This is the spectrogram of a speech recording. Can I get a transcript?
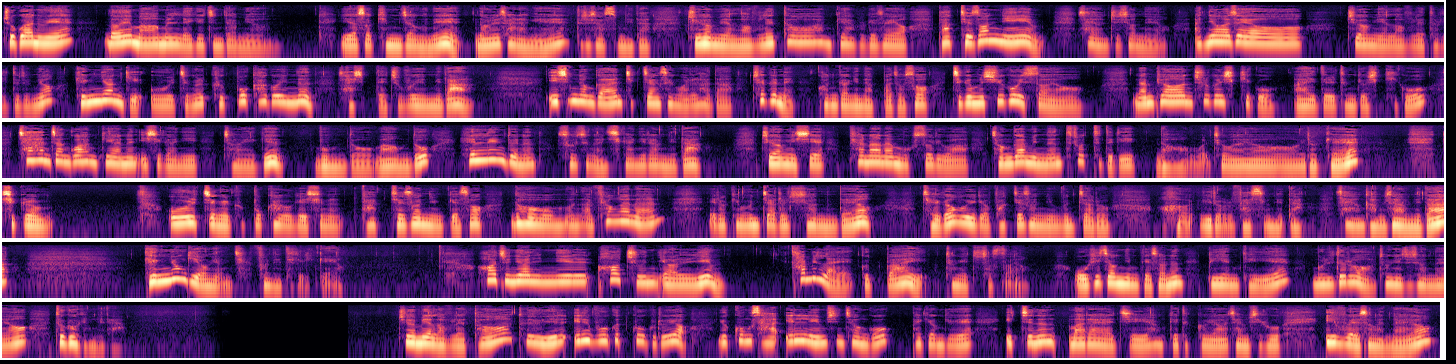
조관우의 너의 마음을 내게 준다면, 이어서 김정은의 널 사랑해 들으셨습니다. 주현미의 러브레터 함께하고 계세요. 박재선님 사연 주셨네요. 안녕하세요. 주현미의 러브레터를 들으며 갱년기 우울증을 극복하고 있는 40대 주부입니다. 20년간 직장 생활을 하다 최근에 건강이 나빠져서 지금은 쉬고 있어요. 남편 출근시키고 아이들 등교시키고 차 한 잔과 함께하는 이 시간이 저에겐 몸도 마음도 힐링되는 소중한 시간이랍니다. 주현미 씨의 편안한 목소리와 정감 있는 트로트들이 너무 좋아요. 이렇게 지금 우울증을 극복하고 계시는 박재선님께서 너무나 평안한 이렇게 문자를 주셨는데요. 제가 오히려 박재선님 문자로 어, 위로를 받습니다. 사연 감사합니다. 갱년기 영양제 보내드릴게요. 허준열님, 허준열님, 카밀라의 굿바이 청해주셨어요. 오희정님께서는 BMK의 물들어 청해주셨네요. 두 곡입니다. 주여미의 러브레터 토요일 1부 끝곡으로요. 6041님 신청곡 백영규의 잊지는 말아야지 함께 듣고요. 잠시 후 2부에서 만나요.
